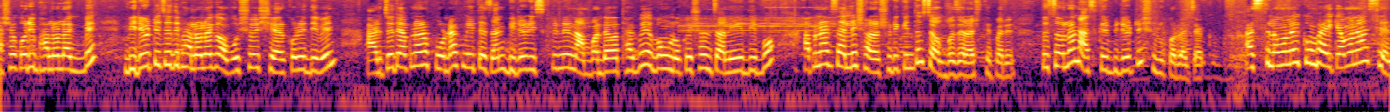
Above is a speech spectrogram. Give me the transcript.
আশা করি ভালো লাগবে। ভিডিওটি যদি ভালো লাগে, অবশ্যই শেয়ার করে দিবেন। আর যদি আপনারা প্রোডাক্ট নিতে চান, ভিডিওর স্ক্রিনে নাম্বার দেওয়া থাকবে এবং লোকেশন জানিয়ে দিব। আপনার চাইলে সরাসরি কিন্তু চকবাজার আসতে পারেন। তো চলুন আজকের ভিডিওটি শুরু করা যাক। আসসালামু আলাইকুম ভাই, কেমন আছেন?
